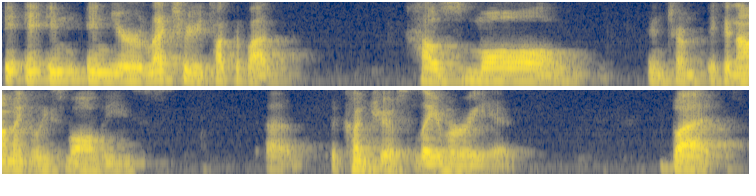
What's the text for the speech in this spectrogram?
in, in, in your lecture, you talked about how small, in terms economically small, these uh, the country of slavery is. But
